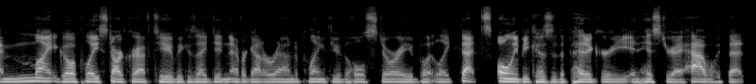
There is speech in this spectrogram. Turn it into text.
I might go play StarCraft 2 because I didn't ever got around to playing through the whole story, but like that's only because of the pedigree and history I have with that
